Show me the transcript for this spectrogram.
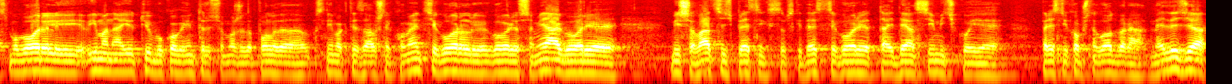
smo govorili, ima na YouTube-u koga interesuje, može da pogleda snimak te završne konvencije, govorili, govorio sam ja, govorio je Miša Vacić, predsjednik Srpske desice, govorio je taj Dejan Simić koji je predsjednik opštnog odbora Medveđa,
